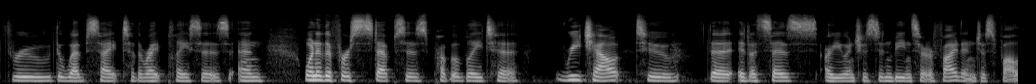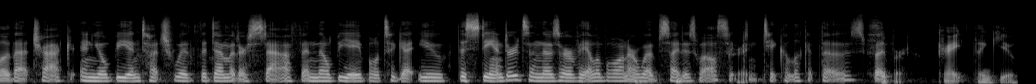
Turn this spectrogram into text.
through the website to the right places. And one of the first steps is probably to reach out to the it says are you interested in being certified and just follow that track and you'll be in touch with the Demeter staff and they'll be able to get you the standards and those are available on our website as well so you can take a look at those but Super. Great. Thank you.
